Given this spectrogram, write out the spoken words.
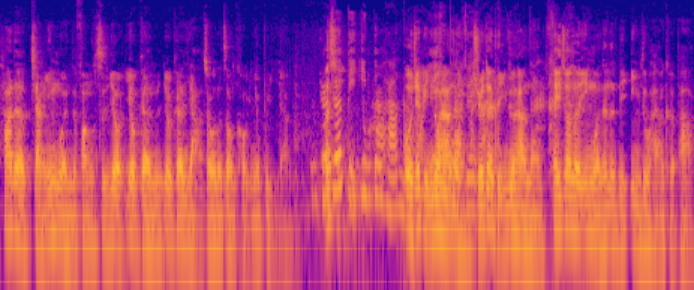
它的讲英文的方式又又跟又跟亚洲的这种口音又不一样。我觉得比印度还要难。我觉得比印度还要难，绝对比印度还要难。非洲的英文真的比印度还要可怕。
